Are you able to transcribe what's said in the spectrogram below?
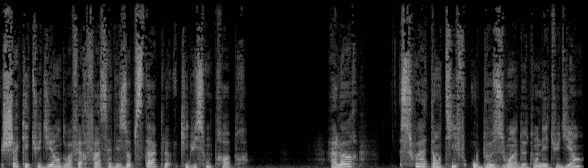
Chaque étudiant doit faire face à des obstacles qui lui sont propres. Alors, sois attentif aux besoins de ton étudiant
